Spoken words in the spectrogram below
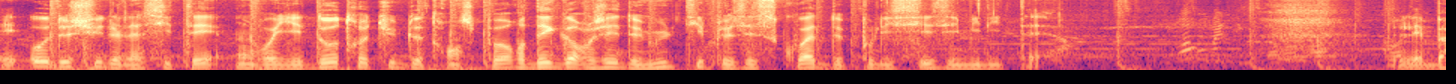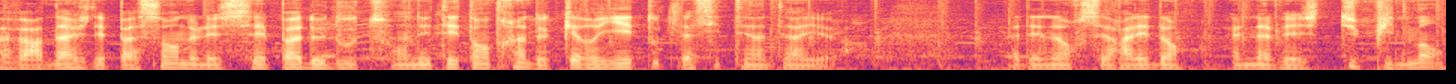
et au-dessus de la cité, on voyait d'autres tubes de transport dégorgés de multiples escouades de policiers et militaires. Les bavardages des passants ne laissaient pas de doute, on était en train de quadriller toute la cité intérieure. Adenor serra les dents. Elle n'avait stupidement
